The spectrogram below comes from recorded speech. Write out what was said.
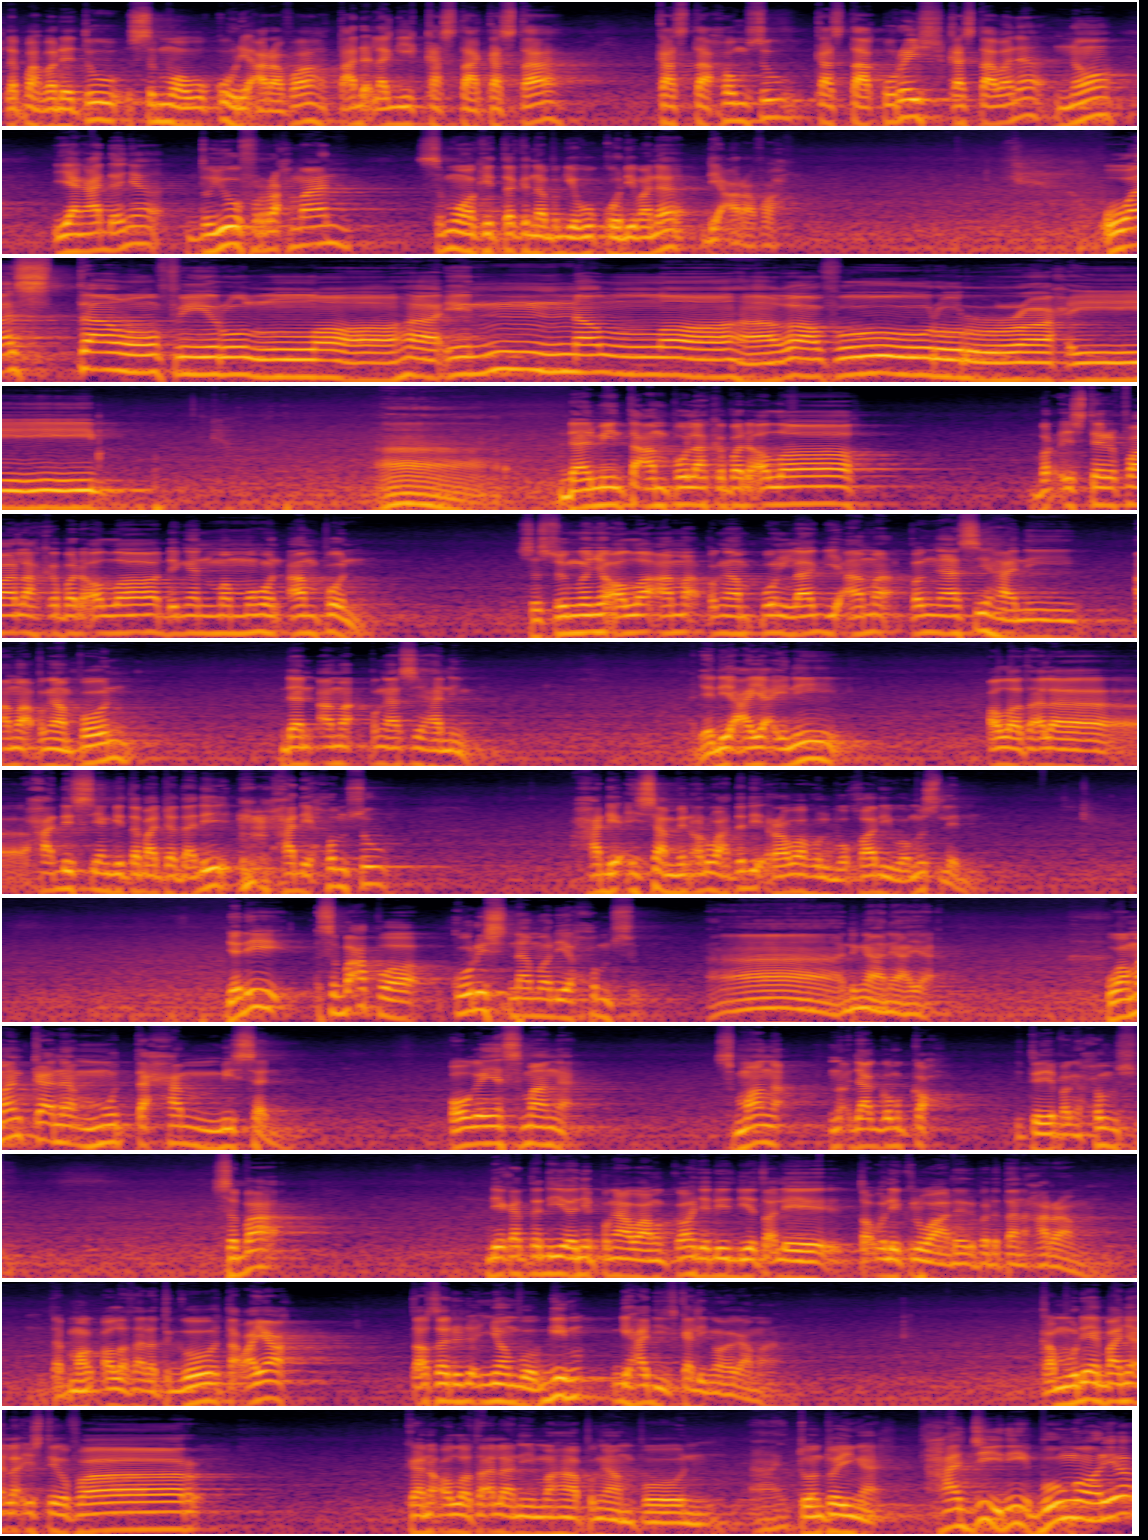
lepas pada itu semua wukuf di Arafah tak ada lagi kasta-kasta kasta Humsu, kasta Quraisy, kasta mana? No, yang adanya Duyuf Rahman semua kita kena pergi wukuf di mana? Di Arafah. Wastaghfirullah innallaha ghafurur rahim. Ha. Dan minta ampunlah kepada Allah. Beristighfarlah kepada Allah dengan memohon ampun Sesungguhnya Allah amat pengampun lagi amat pengasihani amat pengampun dan amat pengasihani. Jadi ayat ini Allah Taala hadis yang kita baca tadi hadis Humsu hadis Hisam bin Urwah tadi rawahul Bukhari wa Muslim. Jadi sebab apa Quraisy nama dia Humsu? Ah dengar ni ayat. Wa man kana mutahammisan orang yang semangat. Semangat nak jaga Mekah. Itu dia panggil humsu. Sebab dia kata dia ni pengawal Mekah jadi dia tak boleh tak boleh keluar daripada tanah haram. Tapi Allah Taala tegur tak payah. Tak usah duduk nyombo pergi, pergi haji sekali dengan orang ramai. Kemudian banyaklah istighfar. Kerana Allah Taala ni Maha Pengampun. Ha, tuan-tuan ingat haji ni bunga dia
